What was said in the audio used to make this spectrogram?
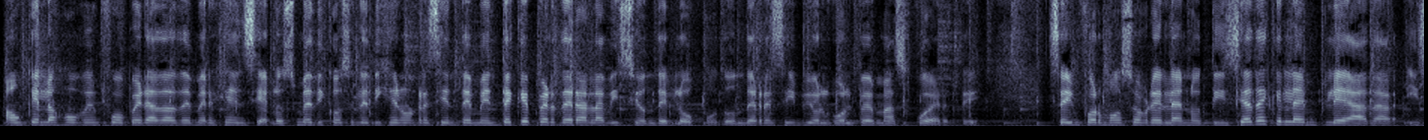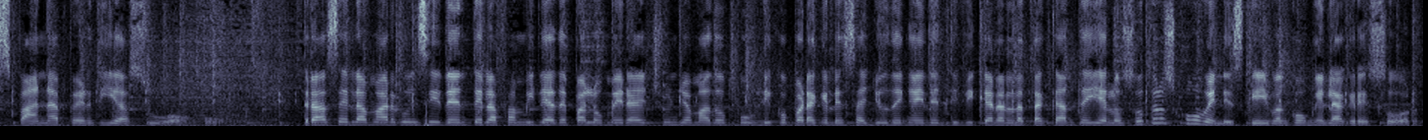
Aunque la joven fue operada de emergencia, los médicos le dijeron recientemente que perderá la visión del ojo, donde recibió el golpe más fuerte. Se informó sobre la noticia de que la empleada hispana perdía su ojo. Tras el amargo incidente, la familia de Palomera ha hecho un llamado público para que les ayuden a identificar al atacante y a los otros jóvenes que iban con el agresor.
